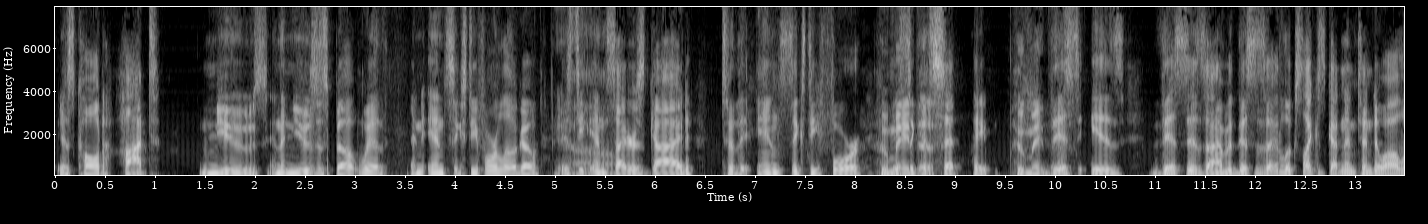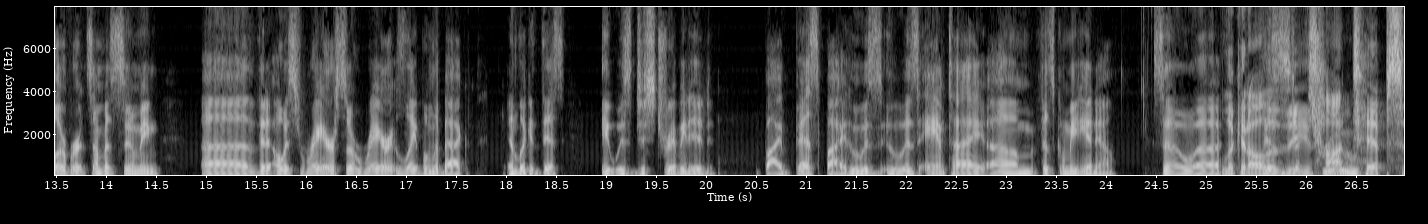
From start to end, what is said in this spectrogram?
It's called Hot News, and the news is spelt with an N64 logo. It's the insider's guide to the N64. Who it's made a this? cassette tape. Who made this? This is this is I'm this is it looks like it's got Nintendo all over it. So I'm assuming uh that oh it's rare. So rare is labeled on the back. And look at this. It was distributed by Best Buy, who is who is anti um physical media now. So uh Look at all those Z's. true- Hot tips,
